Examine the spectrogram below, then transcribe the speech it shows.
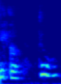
Nico, tudo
